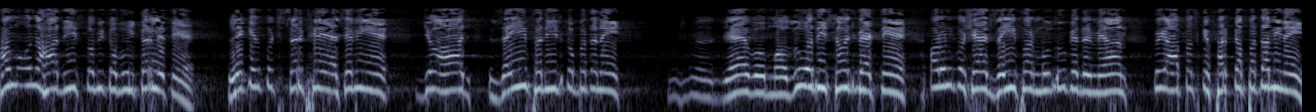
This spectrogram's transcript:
ہم ان احادیث کو بھی قبول کر لیتے ہیں۔ لیکن کچھ صرفے ایسے بھی ہیں جو آج ضعیف حدیث کو پتہ نہیں، جو ہے وہ موضوع حدیث سمجھ بیٹھتے ہیں اور ان کو شاید ضعیف اور موضوع کے درمیان کوئی آپس کے فرق کا پتہ بھی نہیں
